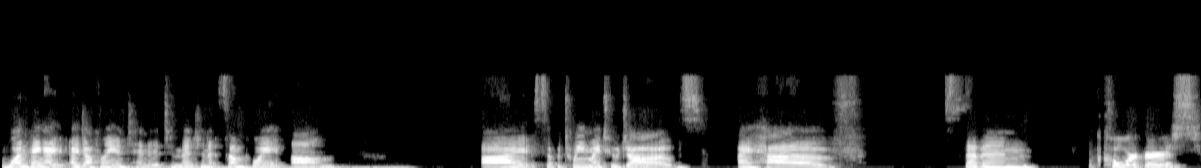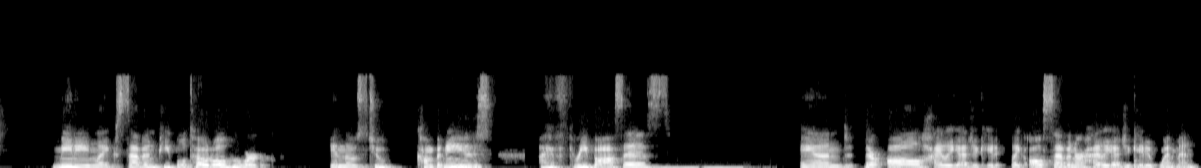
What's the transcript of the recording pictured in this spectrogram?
one thing I, I definitely intended to mention at some point. Um, I so between my two jobs, I have seven coworkers, meaning like seven people total who work in those two companies. I have three bosses, and they're all highly educated. Like all seven are highly educated women.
